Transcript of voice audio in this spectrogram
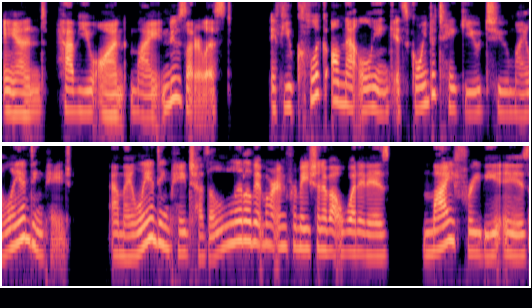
and have you on my newsletter list. If you click on that link, it's going to take you to my landing page. And my landing page has a little bit more information about what it is. My freebie is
